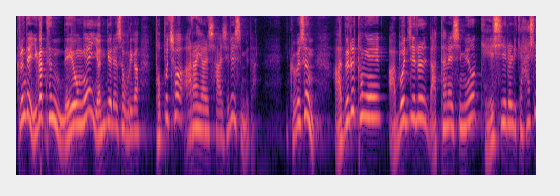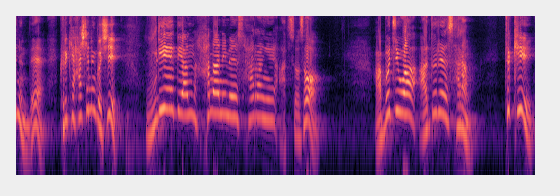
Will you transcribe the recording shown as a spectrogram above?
그런데 이 같은 내용에 연결해서 우리가 덧붙여 알아야 할 사실이 있습니다. 그것은 아들을 통해 아버지를 나타내시며 계시를 이렇게 하시는데 그렇게 하시는 것이 우리에 대한 하나님의 사랑에 앞서서 아버지와 아들의 사랑, 특히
